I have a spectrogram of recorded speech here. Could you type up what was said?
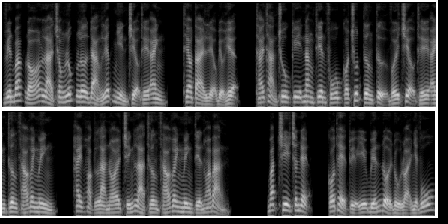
viên bắc đó là trong lúc lơ đảng liếc nhìn Triệu Thế Anh, theo tài liệu biểu hiện, thái thản chu kỹ năng thiên phú có chút tương tự với Triệu Thế Anh thương pháo hoanh minh, hay hoặc là nói chính là thương pháo hoanh minh tiến hóa bản. Bắt chi chân nện, có thể tùy ý biến đổi đủ loại nhiệt vũ,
